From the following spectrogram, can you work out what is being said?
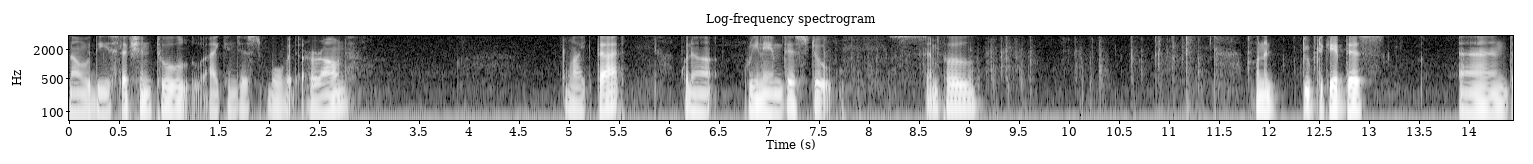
now with the selection tool I can just move it around like that. I'm gonna rename this to simple. I'm gonna duplicate this and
